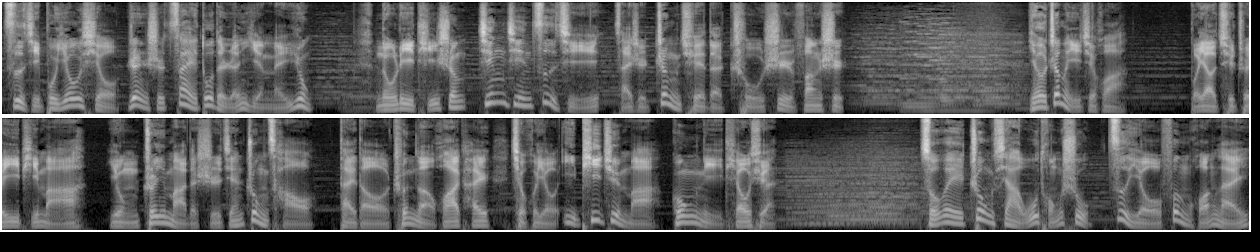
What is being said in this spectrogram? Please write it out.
自己不优秀，认识再多的人也没用。努力提升、精进自己，才是正确的处事方式。有这么一句话：不要去追一匹马，用追马的时间种草，待到春暖花开，就会有一匹骏马供你挑选。所谓种下梧桐树，自有凤凰来，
